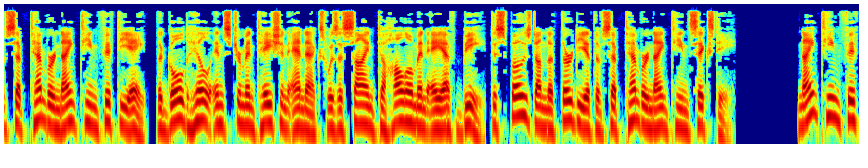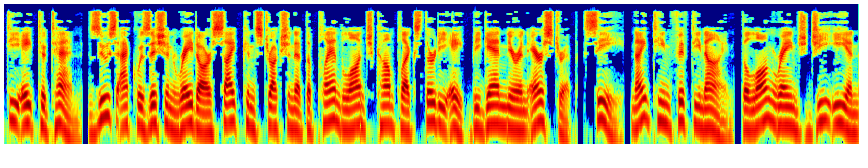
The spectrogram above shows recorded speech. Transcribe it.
September 1958, the Gold Hill Instrumentation Annex was assigned to Holloman AFB disposed on 30 September 1960. 1958–10, Zeus acquisition radar site construction at the planned Launch Complex 38 began near an airstrip. c. 1959, the long-range GE and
